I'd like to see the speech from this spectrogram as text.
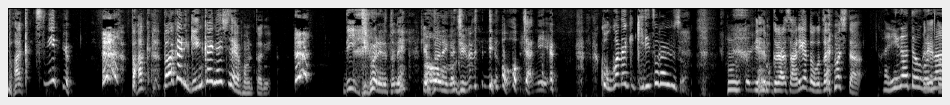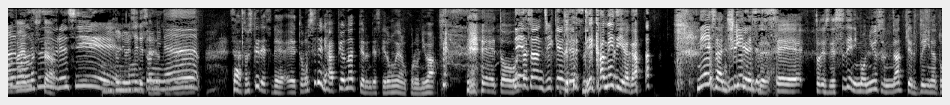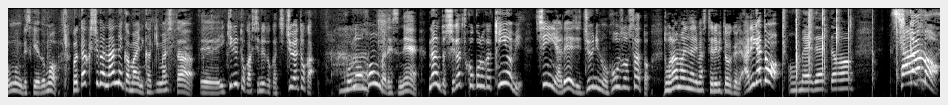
バカすぎるよ。バカ、バカに限界なしだよ、本当に。D って言われるとね、よだれがジュルで、おうじゃねえよ。ここだけ切り取られるぞ。本当に。いや、でも、クララさんありがとうございました。ありがとうございま。ますした嬉しい。本当に嬉しいです。本当にね。さあ、そしてですね、えっ、と、もうすでに発表になってるんですけど、親の頃には。えっと、姉さん事件ですデカメディアが。姉さん事件です。ですえーっとですね、すでにもうニュースになってるといいなと思うんですけれども、私が何年か前に書きました、えー生きるとか死ぬとか父親とか、この本がですね、なんと4月9日金曜日、深夜0時12分放送スタート、ドラマになります、テレビ東京で。ありがとうおめでとう。しかも、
